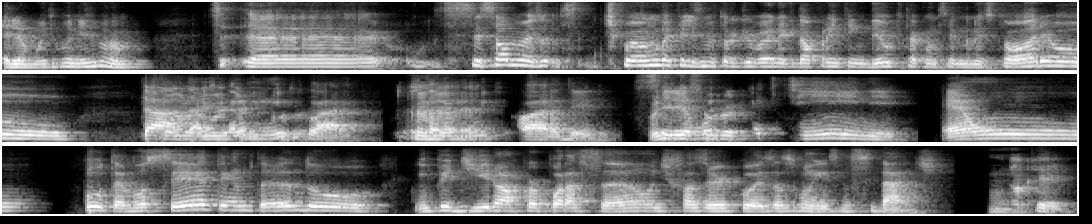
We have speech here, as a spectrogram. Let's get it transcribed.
Ele é muito bonito mesmo. Você é, sabe, mas, tipo, é um daqueles Metroidvania que dá pra entender o que tá acontecendo na história ou. Tá, ou tá, a história é muito clara. A história uhum. é muito clara dele. Porque Seria sobre... um cutscene, é um. Puta, é você tentando impedir uma corporação de fazer coisas ruins na cidade. Hum. Ok.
